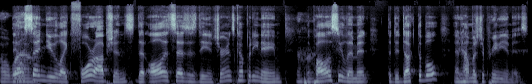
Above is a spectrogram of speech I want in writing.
Oh wow. They'll send you like four options that all it says is the insurance company name, the uh-huh. policy limit, the deductible, and how much the premium is.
